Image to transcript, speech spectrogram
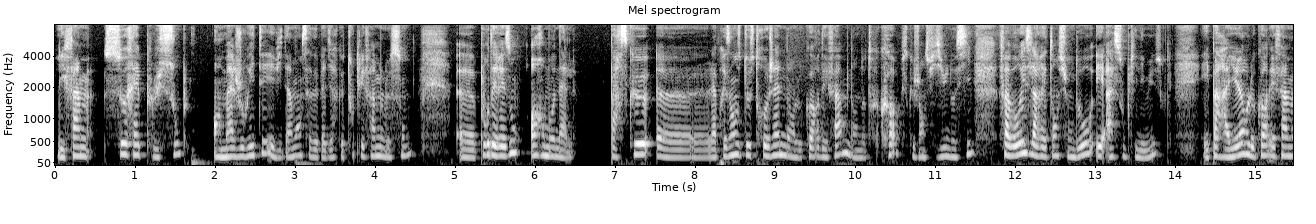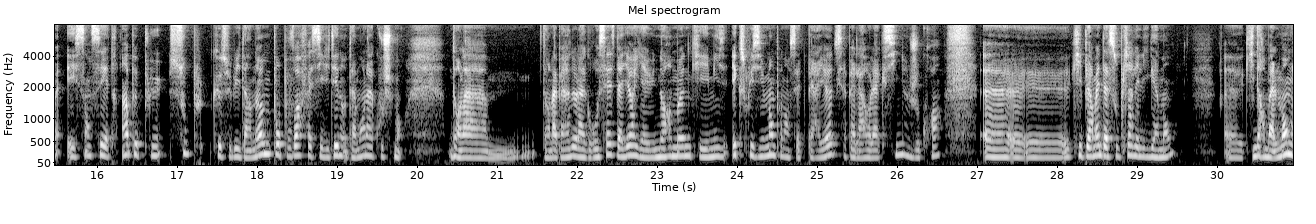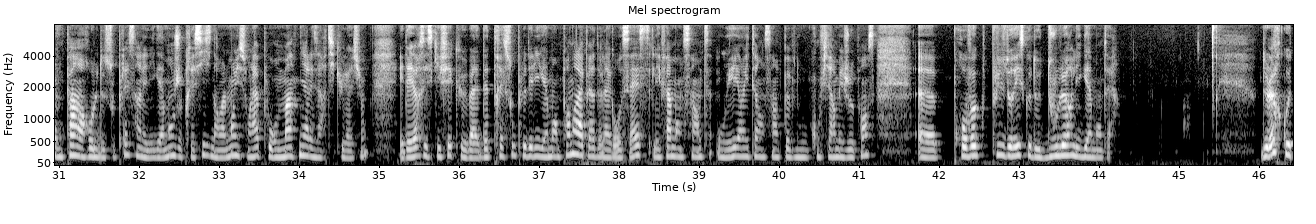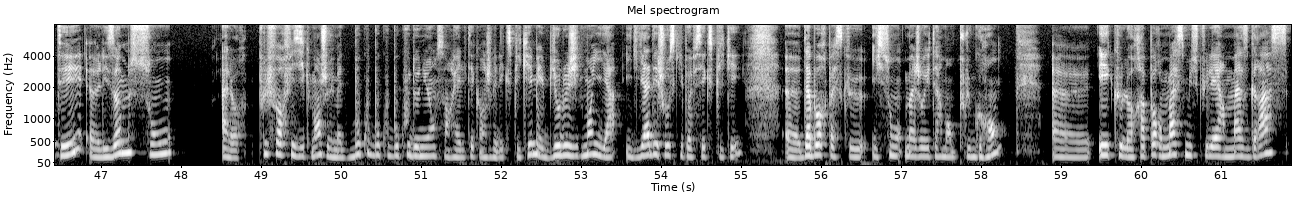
les femmes seraient plus souples, en majorité évidemment, ça ne veut pas dire que toutes les femmes le sont, euh, pour des raisons hormonales. parce que euh, la présence d'œstrogène dans le corps des femmes, dans notre corps, puisque j'en suis une aussi, favorise la rétention d'eau et assouplit les muscles. Et par ailleurs, le corps des femmes est censé être un peu plus souple que celui d'un homme pour pouvoir faciliter notamment l'accouchement. Dans la, dans la période de la grossesse, d'ailleurs, il y a une hormone qui est émise exclusivement pendant cette période, qui s'appelle la relaxine, je crois, euh, qui permet d'assouplir les ligaments. Euh, qui normalement n'ont pas un rôle de souplesse. Hein, les ligaments, je précise, normalement ils sont là pour maintenir les articulations. Et d'ailleurs, c'est ce qui fait que bah, d'être très souple des ligaments pendant la période de la grossesse, les femmes enceintes ou ayant été enceintes peuvent nous confirmer, je pense, euh, provoque plus de risques de douleurs ligamentaires. De leur côté, euh, les hommes sont alors, plus fort physiquement, je vais mettre beaucoup, beaucoup, beaucoup de nuances en réalité quand je vais l'expliquer, mais biologiquement, il y a, des choses qui peuvent s'expliquer. D'abord parce qu'ils sont majoritairement plus grands, euh, et que leur rapport masse musculaire, masse grasse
